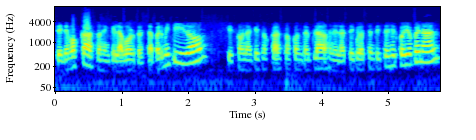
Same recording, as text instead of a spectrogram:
Tenemos casos en que el aborto está permitido, que son aquellos casos contemplados en el artículo 86 del Código Penal,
